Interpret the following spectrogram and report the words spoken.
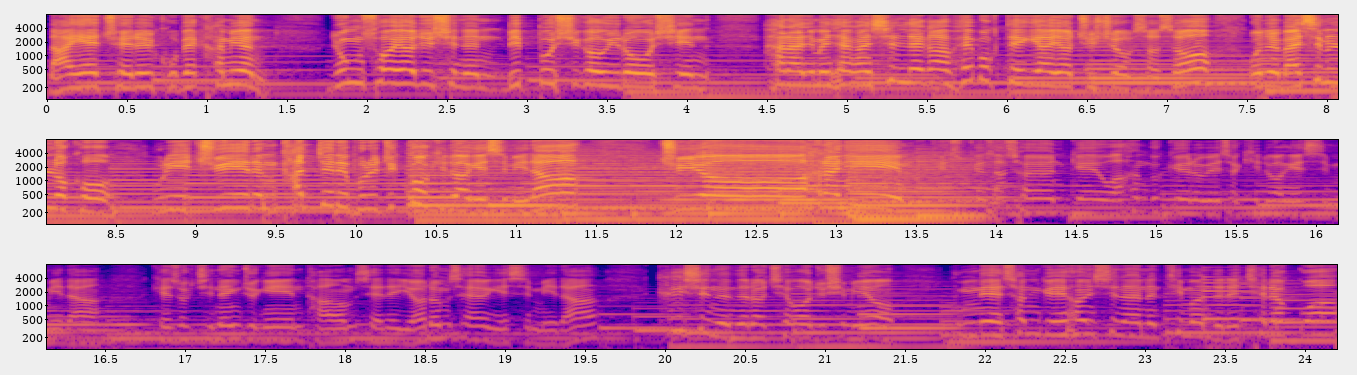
나의 죄를 고백하면 용서하여 주시는 믿부시고 의로우신 하나님을 향한 신뢰가 회복되게 하여 주시옵소서. 오늘 말씀을 놓고 우리 주의 이름 간절히 부르짖고 기도하겠습니다. 주여 하나님 계속해서 서연교회와 한국교회를 위해서 기도하겠습니다. 계속 진행 중인 다음 세대 여름 사역이 있습니다. 크신 은혜로 채워주시며 국내 선교에 헌신하는 팀원들의 체력과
